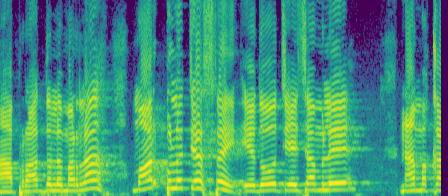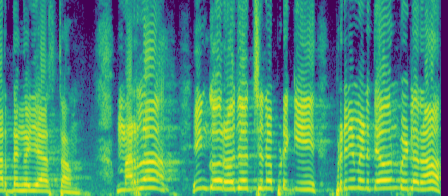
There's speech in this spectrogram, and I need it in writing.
ఆ ప్రార్థనలో మరలా మార్పులు వచ్చేస్తాయి. ఏదో చేశాంలే. నామకార్థంగా చేస్తాం. మరలా ఇంకో రోజు వచ్చినప్పటికీ ప్రియమైన దేవుని బిడ్డరా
